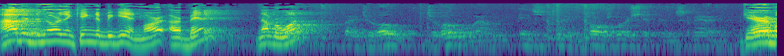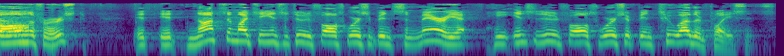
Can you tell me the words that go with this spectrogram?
How did the northern kingdom begin? Mar or Ben? Number one. By Jeroboam instituting false worship in Samaria. Jeroboam the first. It, it not so much he instituted false worship in Samaria, he instituted false worship in two other places.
